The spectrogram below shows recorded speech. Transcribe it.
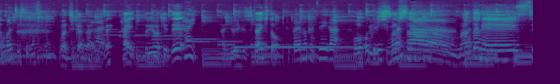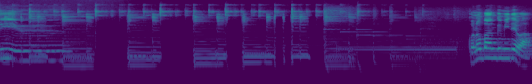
お待ちしてますので。まあ時間があればね。は、はいいというわけで、はいはい、頼藤大樹と高山和恵がお送りしました。ましたね See you! この番組では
